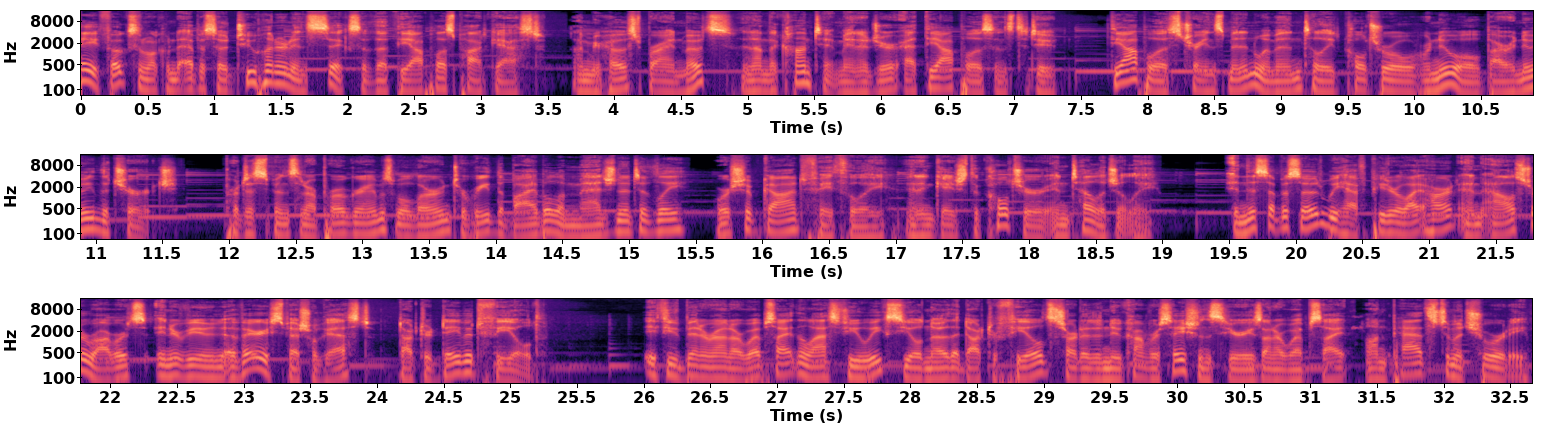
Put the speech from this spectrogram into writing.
Hey, folks, and welcome to episode 206 of the Theopolis Podcast. I'm your host, Brian Moats, and I'm the content manager at Theopolis Institute. Theopolis trains men and women to lead cultural renewal by renewing the church. Participants in our programs will learn to read the Bible imaginatively, worship God faithfully, and engage the culture intelligently. In this episode, we have Peter Leithart and Alistair Roberts interviewing a very special guest, Dr. David Field. If you've been around our website in the last few weeks, you'll know that Dr. Field started a new conversation series on our website on paths to maturity.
